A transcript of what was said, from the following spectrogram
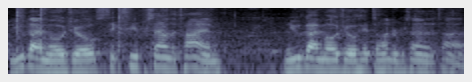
new guy mojo, 60% of the time. New guy mojo hits 100% of the time.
